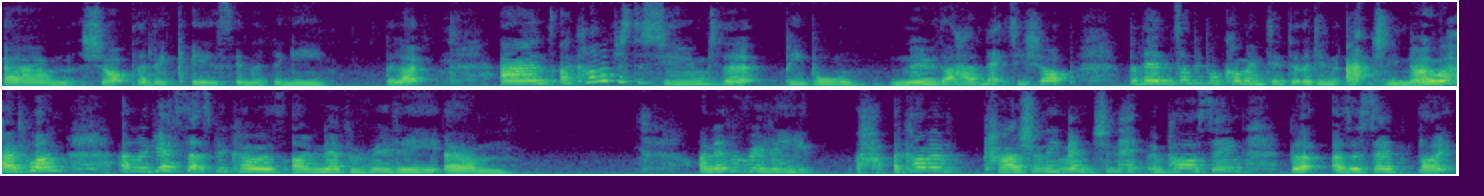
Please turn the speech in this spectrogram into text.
um, shop. The link is in the thingy below. And I kind of just assumed that people knew that I had an Etsy shop, but then some people commented that they didn't actually know I had one, and I guess that's because I've never really, um, I never really, I kind of casually mention it in passing, but as I said, like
